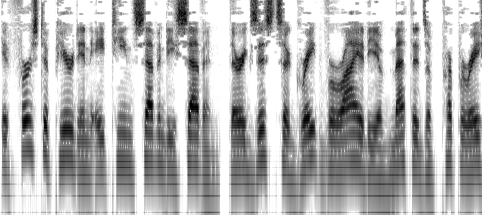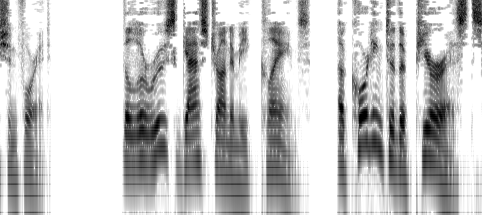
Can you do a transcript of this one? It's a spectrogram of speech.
it first appeared in 1877, there exists a great variety of methods of preparation for it. The Larousse Gastronomique claims, According to the purists,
